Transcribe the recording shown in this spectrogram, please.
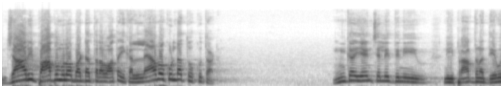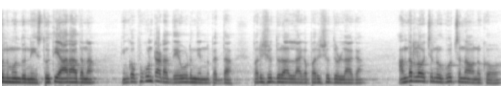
జారి పాపములో పడ్డ తర్వాత ఇక లేవకుండా తొక్కుతాడు. ఇంకా ఏం చెల్లిద్ది నీ నీ ప్రార్థన దేవుని ముందు నీ స్థుతి ఆరాధన? ఇంకొప్పుకుంటాడా దేవుడు నిన్ను పెద్ద పరిశుద్ధురాల్లాగా పరిశుద్ధుల్లాగా అందరిలో వచ్చి నువ్వు కూర్చున్నావు అనుకో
